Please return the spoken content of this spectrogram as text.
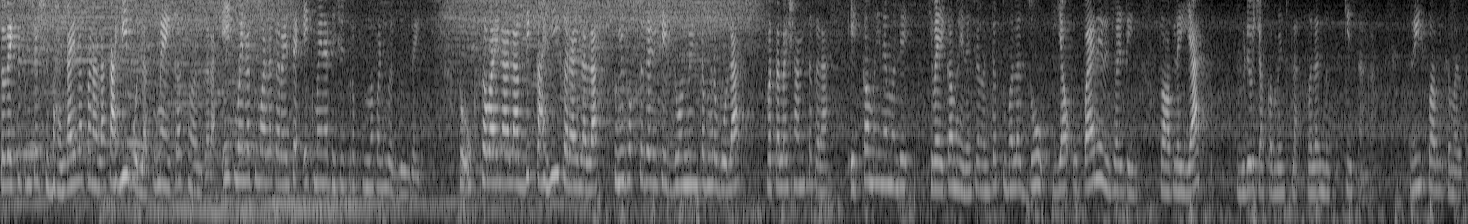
तो व्यक्ती तुमच्याशी भांडायला पण आला काहीही बोला तुम्ही ऐका सहन करा. एक महिना तुम्हाला करायचं आहे एक महिन्यात हे चित्र पूर्णपणे बदलून जाईल. तो उकसवायला आला अगदी काहीही करायला आला तुम्ही फक्त त्याच्याशी एक दोन मिनटं भर बोला स्वतःला शांत करा. एका महिन्यामध्ये किंवा एका महिन्याच्या नंतर तुम्हाला जो या उपायाने रिझल्ट येईल तो आपल्या याच व्हिडिओच्या कमेंट्सला मला नक्की सांगा. श्री स्वामी समर्थ.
